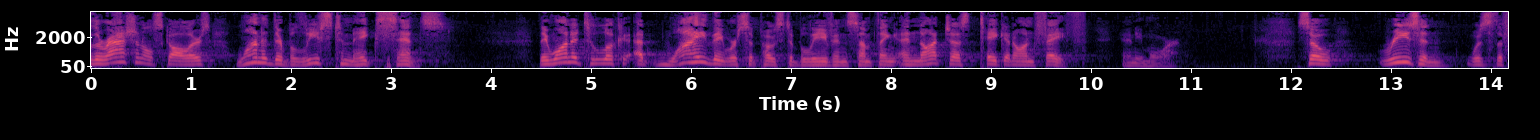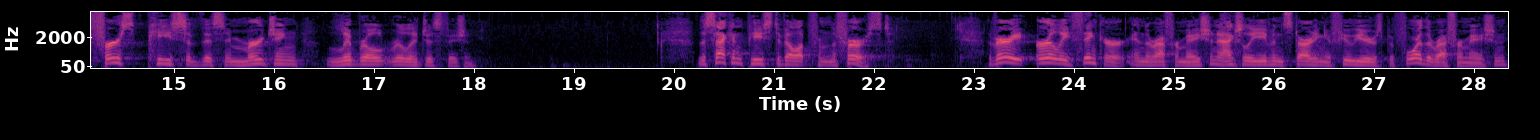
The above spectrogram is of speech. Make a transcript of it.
the rational scholars wanted their beliefs to make sense. They wanted to look at why they were supposed to believe in something and not just take it on faith anymore. So, reason was the first piece of this emerging liberal religious vision. The second piece developed from the first. A very early thinker in the Reformation, actually even starting a few years before the Reformation,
